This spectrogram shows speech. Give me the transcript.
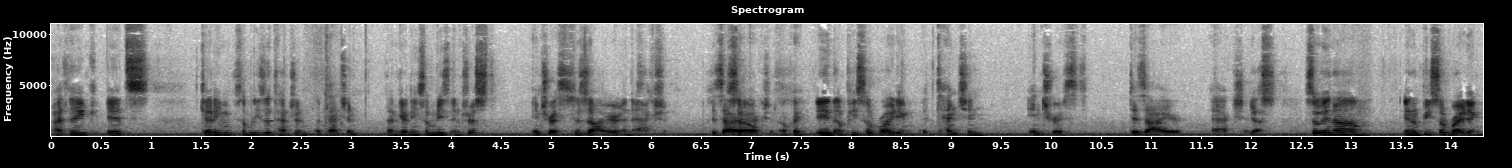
I think it's getting somebody's attention, attention. Then getting somebody's interest, interest. Desire, and action. Desire So- action. Okay. in a piece of writing. attention interest desire action. Yes. So in um in a piece of writing,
